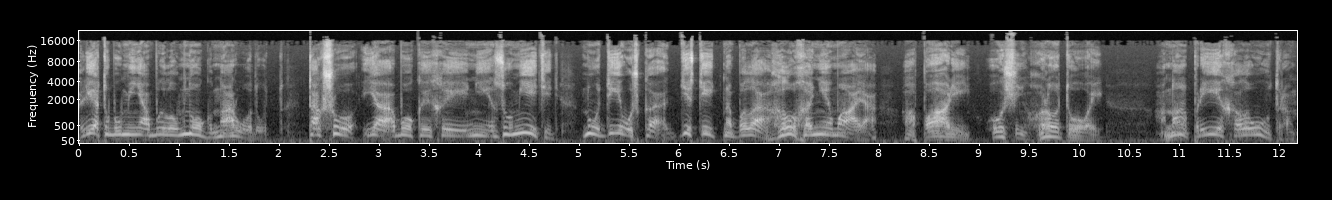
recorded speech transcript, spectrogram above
Летом у меня было много народу, так что я мог их и не заметить, но девушка действительно была глухонемая, а парень очень крутой. Она приехала утром,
